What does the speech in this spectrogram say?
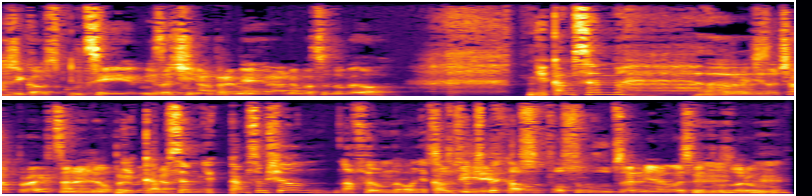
A říkal, skůci, mě začíná premiéra, nebo co to bylo? Někam jsem... Uh, ti začal projekce, ne? Nebo premiéra. Někam jsem, někam jsem šel na film, no. Někam Co jsem spěchal. V 8 v Lucerně nebo ve Světozoru. Mm, mm.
